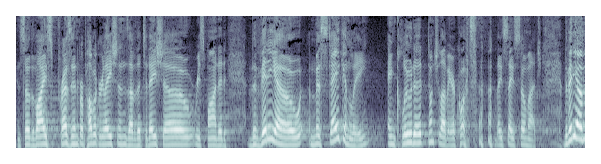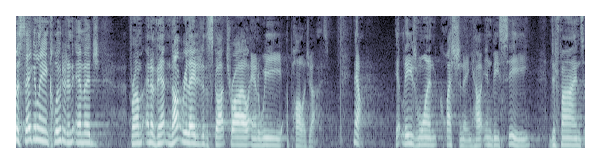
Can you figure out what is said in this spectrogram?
And so the vice president for public relations of the Today Show responded, the video mistakenly included, don't you love air quotes? they say so much. The video mistakenly included an image from an event not related to the Scott trial, and we apologize. Now, it leaves one questioning how NBC defines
